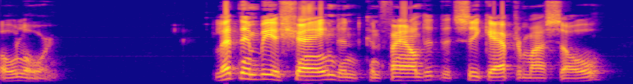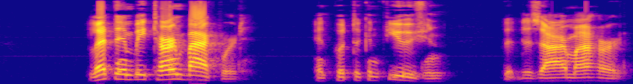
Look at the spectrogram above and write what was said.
O Lord. Let them be ashamed and confounded that seek after my soul. Let them be turned backward and put to confusion that desire my hurt.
